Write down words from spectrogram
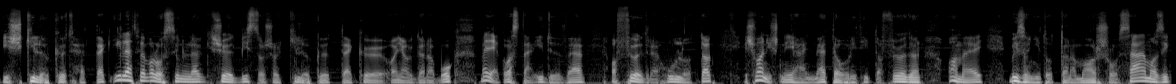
is kilöködhettek, illetve valószínűleg, sőt biztos, hogy kilöködtek anyagdarabok, melyek aztán idővel a Földre hullottak, és van is néhány meteorit itt a Földön, amely bizonyítottan a Marsról származik,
